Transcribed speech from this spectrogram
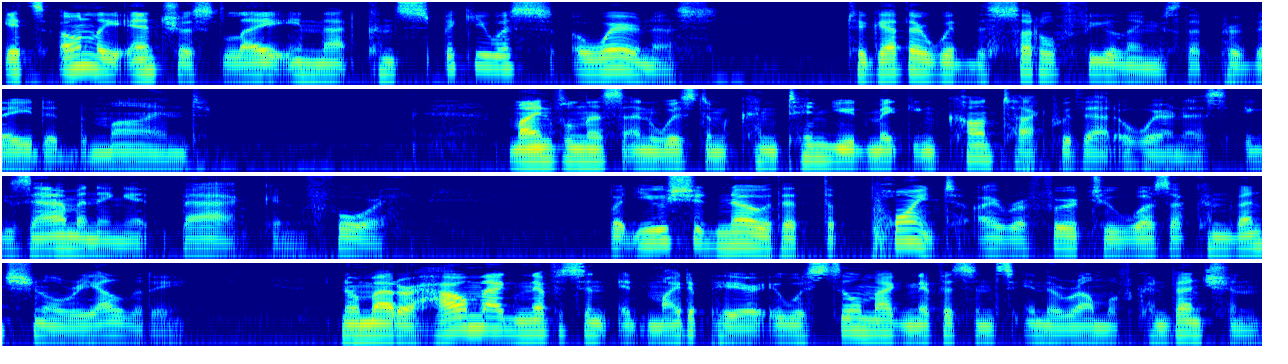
Its only interest lay in that conspicuous awareness, together with the subtle feelings that pervaded the mind. Mindfulness and wisdom continued making contact with that awareness, examining it back and forth. But you should know that the point I refer to was a conventional reality. No matter how magnificent it might appear, it was still magnificence in the realm of convention.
